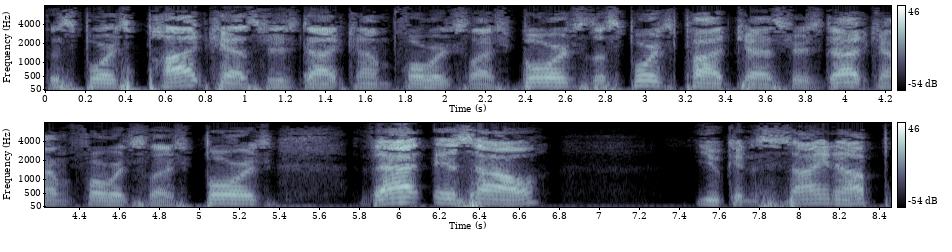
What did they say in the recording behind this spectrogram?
thesportspodcasters.com forward slash boards, thesportspodcasters.com forward slash boards. That is how you can sign up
